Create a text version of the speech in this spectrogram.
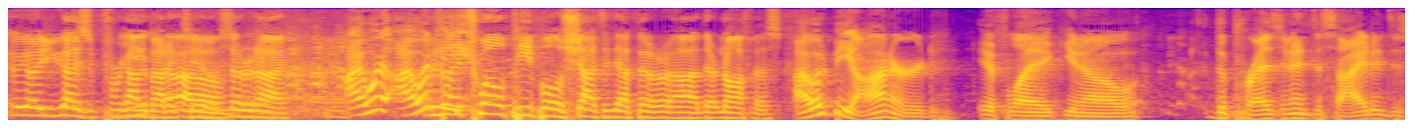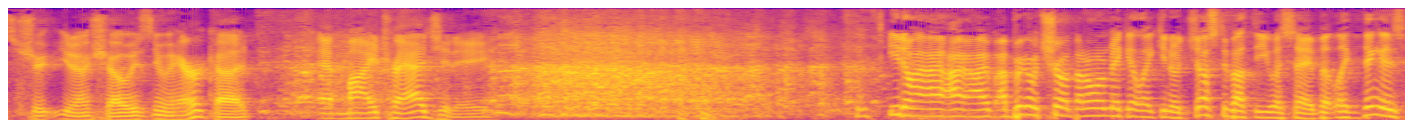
Oh, You guys forgot about it Oh. too. So did I. I would, I would There's be, like 12 people shot to death in, uh, there in office. I would be honored if, like, you know, the president decided to, sh- you know, show his new haircut at my tragedy. You know, I, I, I bring up Trump. I don't want to make it like, you know, just about the USA. But like, the thing is,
